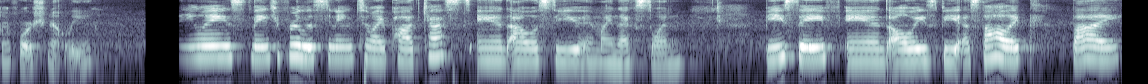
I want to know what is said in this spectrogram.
unfortunately. Anyways, thank you for listening to my podcast, and I will see you in my next one. Be safe and always be a staholic. Bye.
